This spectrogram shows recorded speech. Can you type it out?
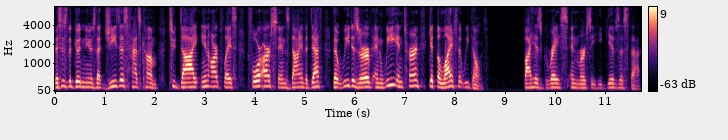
This is the good news that Jesus has come to die in our place for our sins, dying the death that we deserved, and we in turn get the life that we don't. By his grace and mercy, he gives us that.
